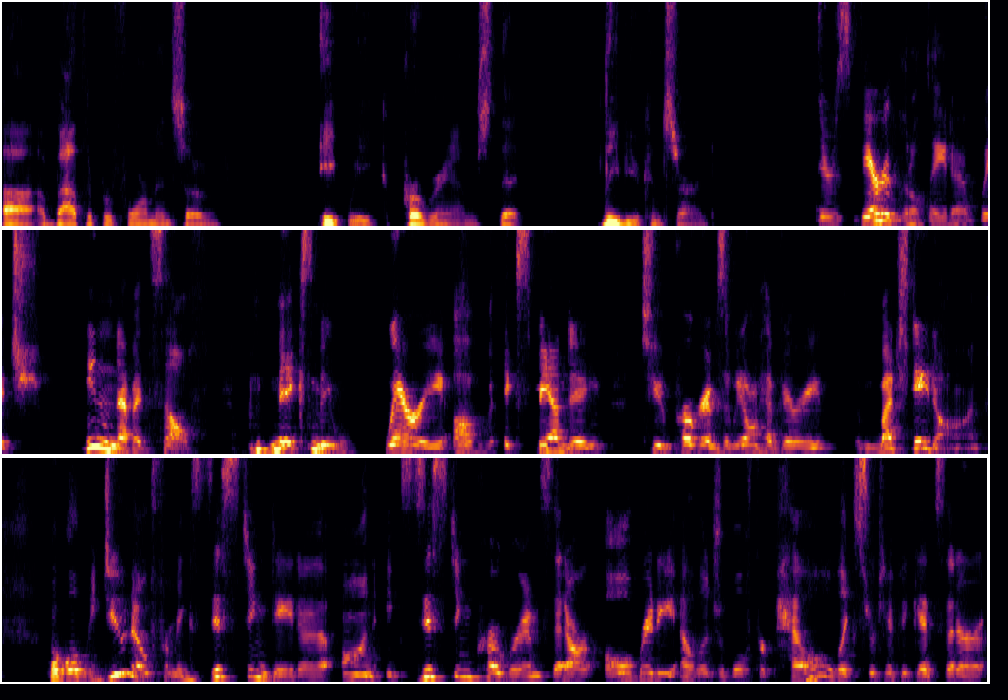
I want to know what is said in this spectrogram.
uh, about the performance of eight week programs that leave you concerned? There's very little data, which in and of itself makes me wary of expanding to programs that we don't have very much data on. But what we do know from existing data on existing programs that are already eligible for Pell, like certificates that are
